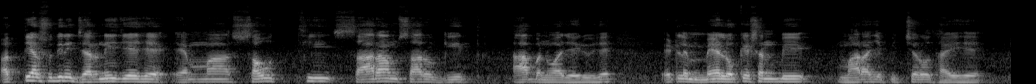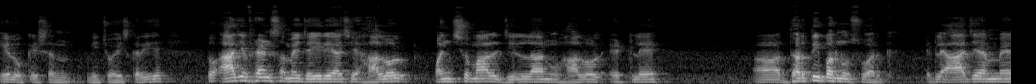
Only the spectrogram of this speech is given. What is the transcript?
અત્યાર સુધીની જર્ની જે છે, એમાં સૌથી સારામાં સારું ગીત આ બનવા જઈ રહ્યું છે. એટલે મેં લોકેશન બી, મારા જે પિક્ચરો થાય છે એ લોકેશનની ચોઈસ કરી છે. તો આજે ફ્રેન્ડ્સ અમે જઈ રહ્યા છીએ હાલોલ, પંચમહાલ જિલ્લાનું હાલોલ એટલે ધરતી પરનું સ્વર્ગ. એટલે આજે અમે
